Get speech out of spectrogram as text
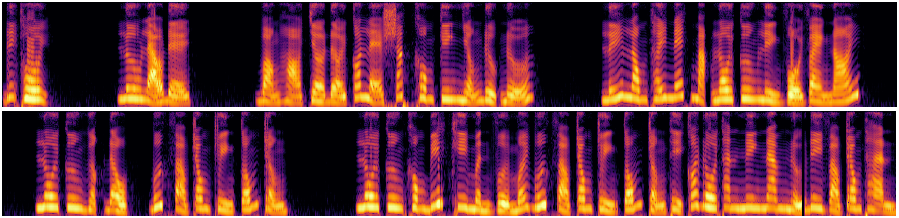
Đi thôi. Lưu lão đệ. Bọn họ chờ đợi có lẽ sắp không kiên nhẫn được nữa. Lý Long thấy nét mặt lôi cương liền vội vàng nói. Lôi cương gật đầu, bước vào trong truyền tống trận. Lôi cương không biết khi mình vừa mới bước vào trong truyền tống trận thì có đôi thanh niên nam nữ đi vào trong thành.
